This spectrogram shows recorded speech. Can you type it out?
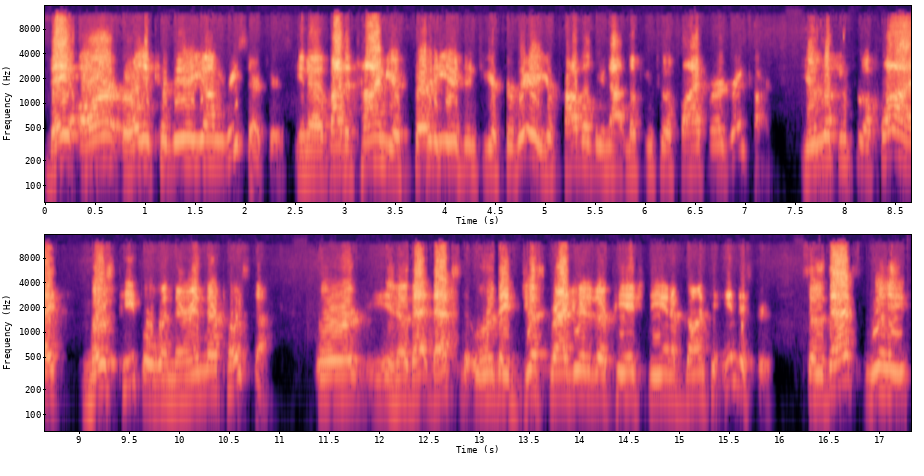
they are early career young researchers. You know by the time you're 30 years into your career you're probably not looking to apply for a green card you're looking to apply most people when they're in their postdoc. Or you know that that's or they've just graduated their phd and have gone to industry. So that's really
